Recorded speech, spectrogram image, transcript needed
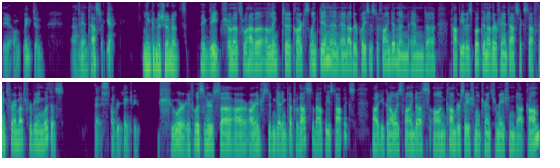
there on LinkedIn. Um, Fantastic. Yeah. Link in the show notes. Indeed. Show notes will have a, a, link to Clark's LinkedIn and, and other places to find him and, and uh, copy of his book and other fantastic stuff. Thanks very much for being with us. That's lovely. Thank you. Sure. If listeners uh, are, are interested in getting in touch with us about these topics, uh, you can always find us on conversationaltransformation.com.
